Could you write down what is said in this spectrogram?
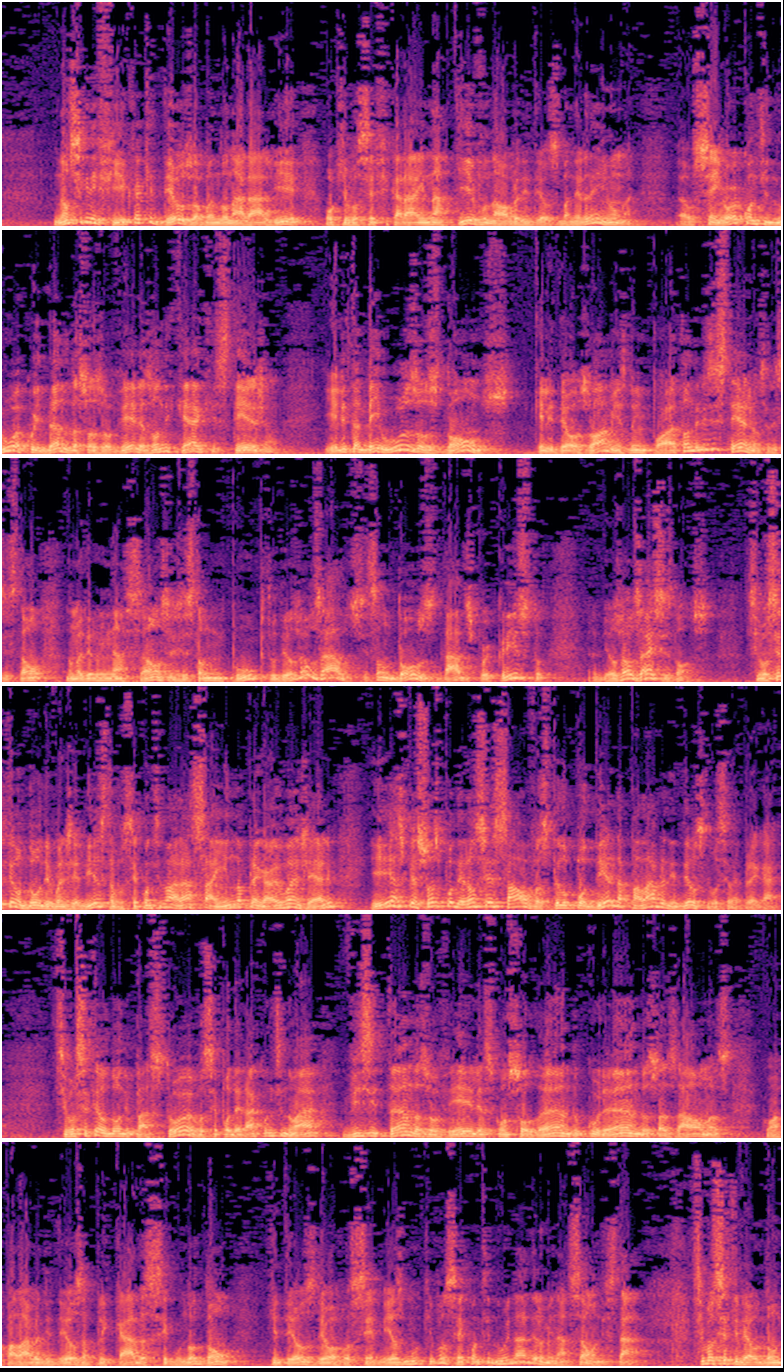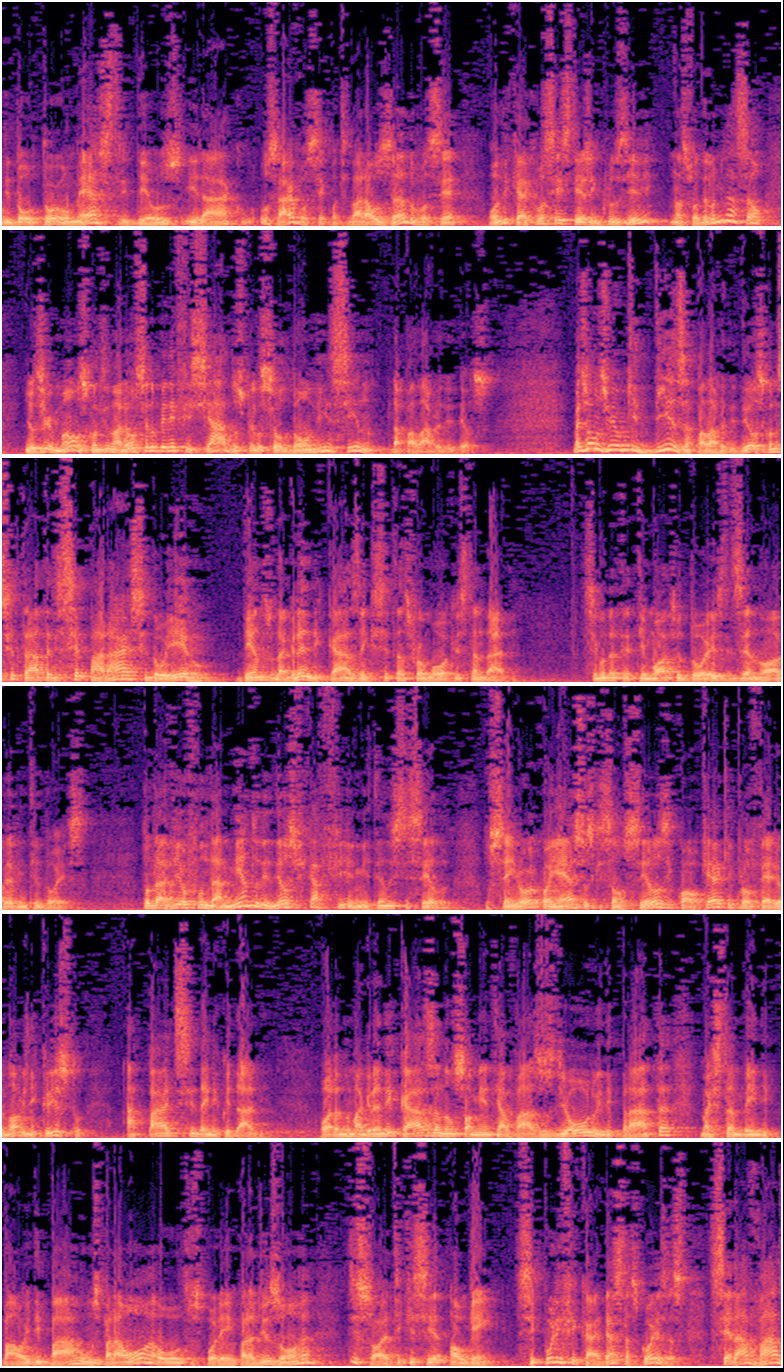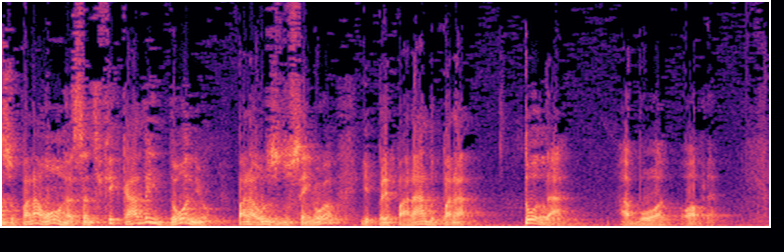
não significa que Deus o abandonará ali ou que você ficará inativo na obra de Deus, de maneira nenhuma. O Senhor continua cuidando das suas ovelhas onde quer que estejam. E Ele também usa os dons que Ele deu aos homens, não importa onde eles estejam. Se eles estão numa denominação, se eles estão num púlpito, Deus vai usá-los. Se são dons dados por Cristo, Deus vai usar esses dons. Se você tem o dom de evangelista, você continuará saindo a pregar o evangelho e as pessoas poderão ser salvas pelo poder da palavra de Deus que você vai pregar. Se você tem o dom de pastor, você poderá continuar visitando as ovelhas, consolando, curando as suas almas com a palavra de Deus aplicada segundo o dom que Deus deu a você, mesmo que você continue na denominação onde está. Se você tiver o dom de doutor ou mestre, Deus irá usar você, continuará usando você onde quer que você esteja, inclusive na sua denominação. E os irmãos continuarão sendo beneficiados pelo seu dom de ensino da palavra de Deus. Mas vamos ver o que diz a palavra de Deus quando se trata de separar-se do erro dentro da grande casa em que se transformou a cristandade. 2 Timóteo 2, 19 a 22. Todavia, o fundamento de Deus fica firme, tendo este selo. O Senhor conhece os que são seus, e qualquer que profere o nome de Cristo, aparte-se da iniquidade. Ora, numa grande casa, não somente há vasos de ouro e de prata, mas também de pau e de barro, uns para honra, outros, porém, para desonra, de sorte que se alguém se purificar destas coisas, será vaso para honra, santificado e idôneo para uso do Senhor e preparado para toda a boa obra.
